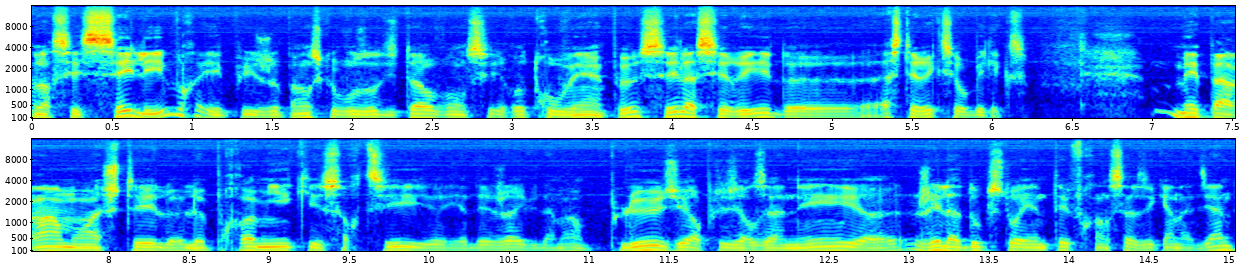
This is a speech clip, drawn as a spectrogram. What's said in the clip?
Alors, c'est ces livres, et puis je pense que vos auditeurs vont s'y retrouver un peu. C'est la série de Astérix et Obélix. Mes parents m'ont acheté le, premier qui est sorti euh, il y a déjà évidemment plusieurs, plusieurs années. Euh, J'ai la double citoyenneté française et canadienne.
